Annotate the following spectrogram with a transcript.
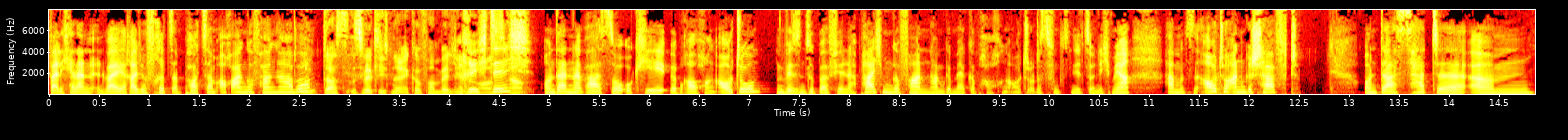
weil ich ja dann bei Radio Fritz in Potsdam auch angefangen habe. Und das ist wirklich eine Ecke von Berlin Richtig. aus. Ja. Und dann war es so, okay, wir brauchen ein Auto. Und wir sind super viel nach Parchim gefahren und haben gemerkt, wir brauchen ein Auto. Das funktioniert so nicht mehr. Haben uns ein Auto angeschafft. Und das hatte ähm,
